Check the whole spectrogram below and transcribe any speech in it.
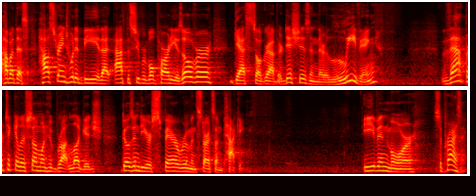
How about this? How strange would it be that at the Super Bowl party is over, guests all grab their dishes and they're leaving? That particular someone who brought luggage goes into your spare room and starts unpacking. Even more surprising.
